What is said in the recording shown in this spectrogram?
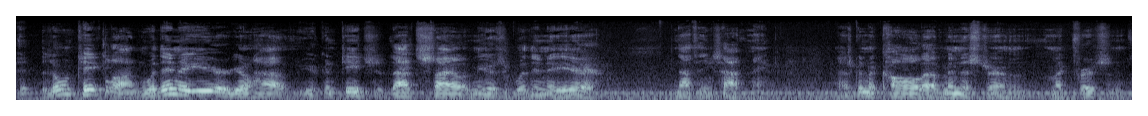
It don't take long. Within a year, you'll have you can teach that style of music within a year. Nothing's happening. I was going to call a minister in McPherson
